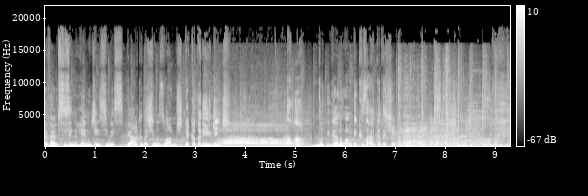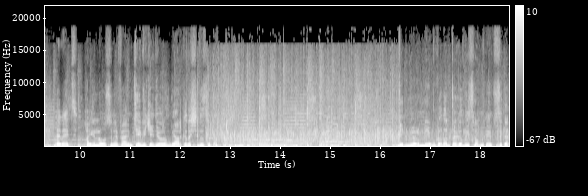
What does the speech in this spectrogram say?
Efendim sizin hem cinsiniz bir arkadaşınız varmış. Ne kadar ilginç. Aa, Duygu Hanım'ın bir kız arkadaşı. Evet, hayırlı olsun efendim. Tebrik ediyorum bir arkadaşınızı. Bilmiyorum niye bu kadar takıldıysam mevzuya.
